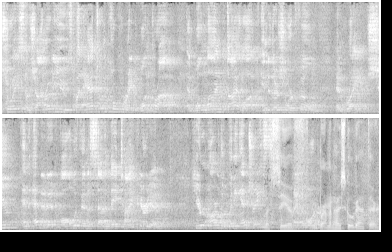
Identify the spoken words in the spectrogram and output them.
Choice of genre to use, but had to incorporate one prop and one line of dialogue into their short film, and write, shoot, and edit it all within a seven-day time period. Here are the winning entries. Let's see if Bremen High School got there.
